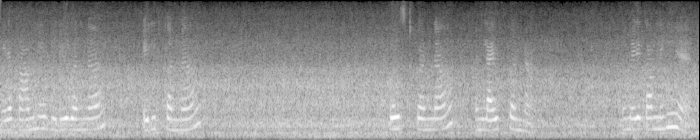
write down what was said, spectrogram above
मेरा काम है वीडियो बनना, एडिट करना, पोस्ट करना, एंड लाइव करना। वो मेरे काम नहीं है।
